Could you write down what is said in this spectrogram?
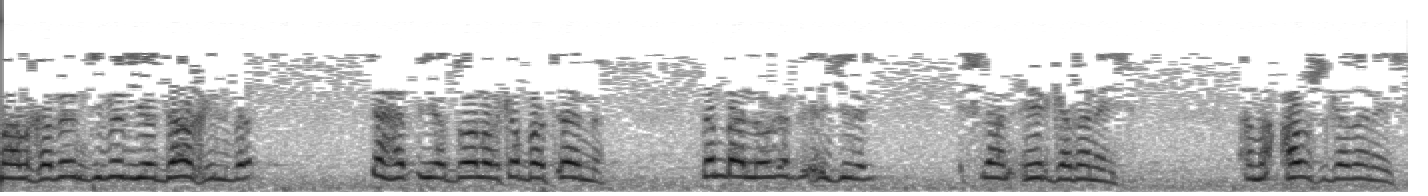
maalqabeen dibad iyo daakhilba dahab iyo doolar ka bateenna dan baa looga bixi jiray. Islaan ciir gadanaysa ama caws gadanaysa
